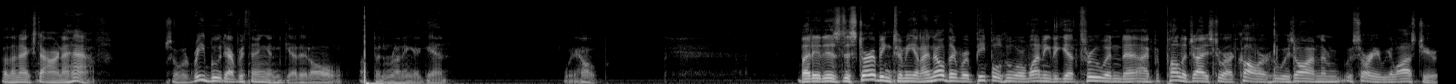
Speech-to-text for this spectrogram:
for the next hour and a half. So we'll reboot everything and get it all up and running again. We hope. But it is disturbing to me, and I know there were people who were wanting to get through, and uh, I apologize to our caller who was on, we're sorry we lost you.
